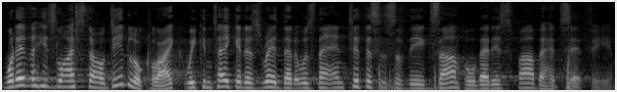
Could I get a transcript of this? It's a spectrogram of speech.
whatever his lifestyle did look like, we can take it as read that it was the antithesis of the example that his father had set for him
